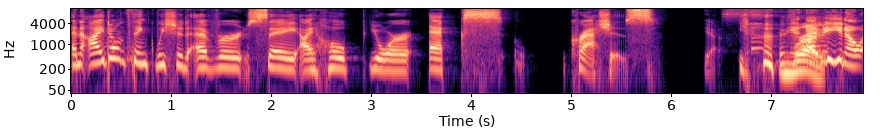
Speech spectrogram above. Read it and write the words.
And I don't think we should ever say, I hope your ex crashes. yes. I Right. mean, you know,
